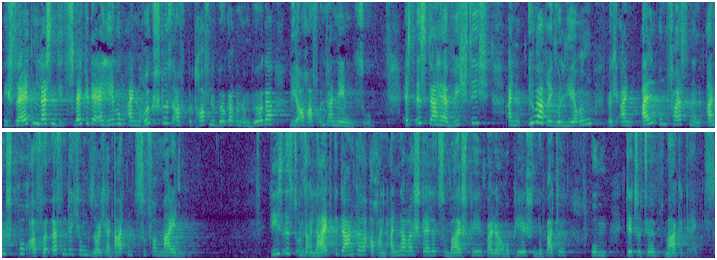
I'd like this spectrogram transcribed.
Nicht selten lassen die Zwecke der Erhebung einen Rückschluss auf betroffene Bürgerinnen und Bürger wie auch auf Unternehmen zu. Es ist daher wichtig, eine Überregulierung durch einen allumfassenden Anspruch auf Veröffentlichung solcher Daten zu vermeiden. Dies ist unser Leitgedanke auch an anderer Stelle, z. B. bei der europäischen Debatte um Digital Market Acts.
